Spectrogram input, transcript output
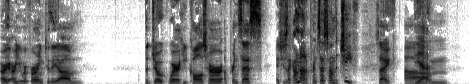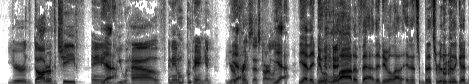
Are are you referring to the um the joke where he calls her a princess and she's like, "I'm not a princess, I'm the chief." It's like, Yeah. um you're the daughter of the chief and Yeah. you have an animal companion. You're Yeah. a princess, darling. Yeah, yeah, they do a lot of that. They do a lot of, and it's but it's really really good.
